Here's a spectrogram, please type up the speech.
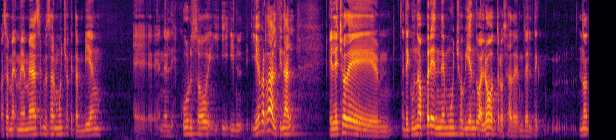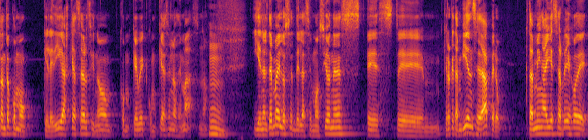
o sea, me, me- hace pensar mucho que también eh, en el discurso, y, y- y- y es verdad al final, el hecho de, de que uno aprende mucho viendo al otro, o sea, de- no tanto como que le digas qué hacer, sino como qué, como qué hacen los demás, ¿no? Mm, Y en el tema de, los, de las emociones, este, creo que también se da, pero también hay ese riesgo de,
